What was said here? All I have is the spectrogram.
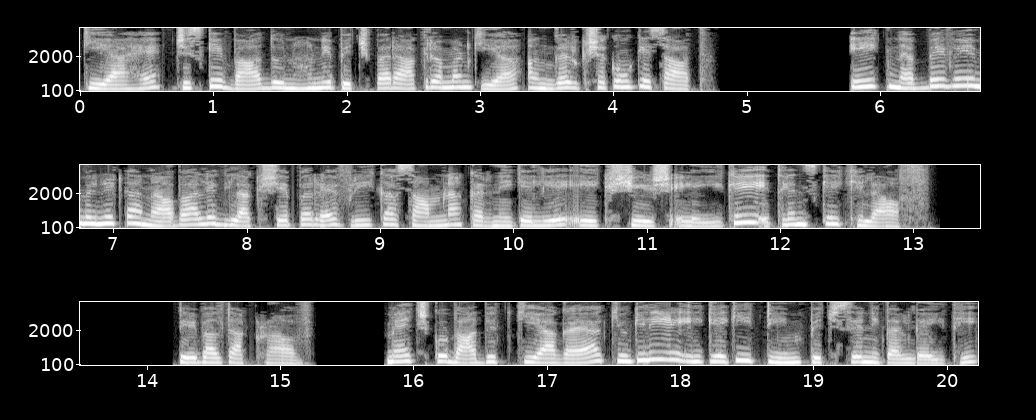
किया है, जिसके बाद उन्होंने पिच पर आक्रमण किया अंगरक्षकों के साथ। एक नब्बेवे मिनट का नाबालिग लक्ष्य पर रेफरी का सामना करने के लिए एक शीर्ष ए के एथेंस के खिलाफ। टेबल टकराव। मैच को बाधित किया गया क्योंकि ईके की टीम पिच से निकल गई थी।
